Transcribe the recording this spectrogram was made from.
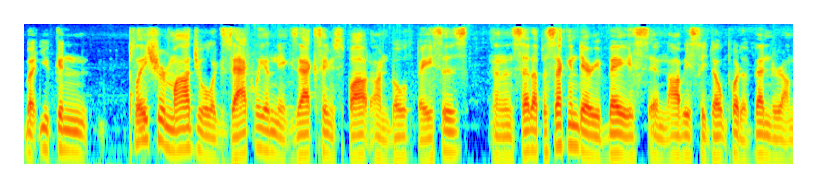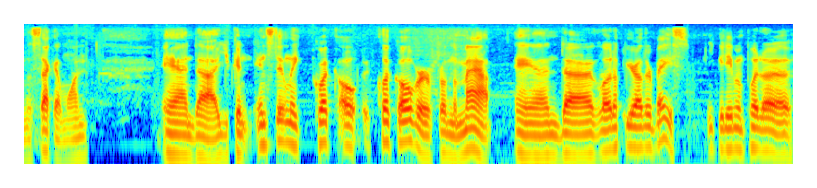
but you can place your module exactly in the exact same spot on both bases and then set up a secondary base and obviously don't put a vendor on the second one and uh, you can instantly click click over from the map and uh, load up your other base. You could even put a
